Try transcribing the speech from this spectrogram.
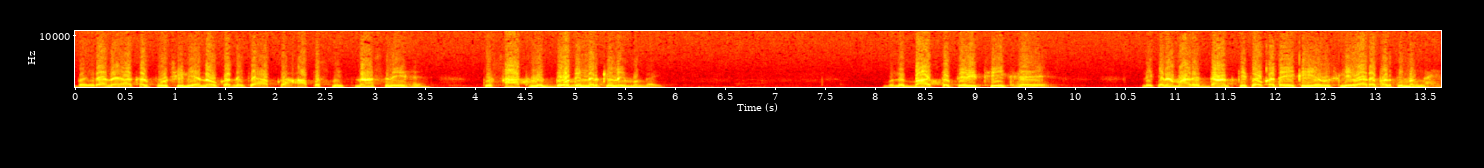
बहरा ने आखिर पूछ ही लिया, नौकर ने, कि आपका आपस में इतना स्नेह है तो साथ में दो डिनर क्यों नहीं मंगाई? बोले, बात तो तेरी ठीक है, लेकिन हमारे दांत की चौखट एक ही है, उसलिए वारा भरती मंगाई।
